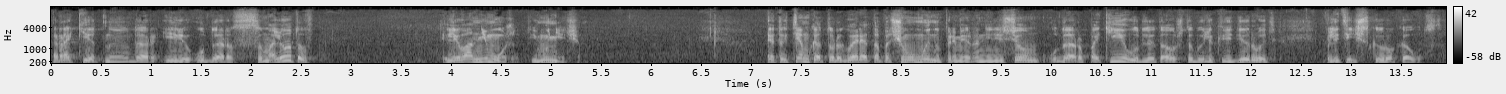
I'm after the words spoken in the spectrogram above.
ракетный удар или удар с самолетов Ливан не может, ему нечем. Это тем, которые говорят, а почему мы, например, не несем удар по Киеву для того, чтобы ликвидировать политическое руководство.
